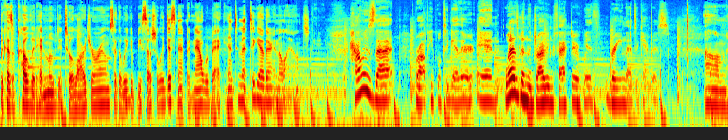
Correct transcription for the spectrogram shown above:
because of COVID, had moved it to a larger room so that we could be socially distant, but now we're back intimate together in the lounge. How has that brought people together, and what has been the driving factor with bringing that to campus? Um,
